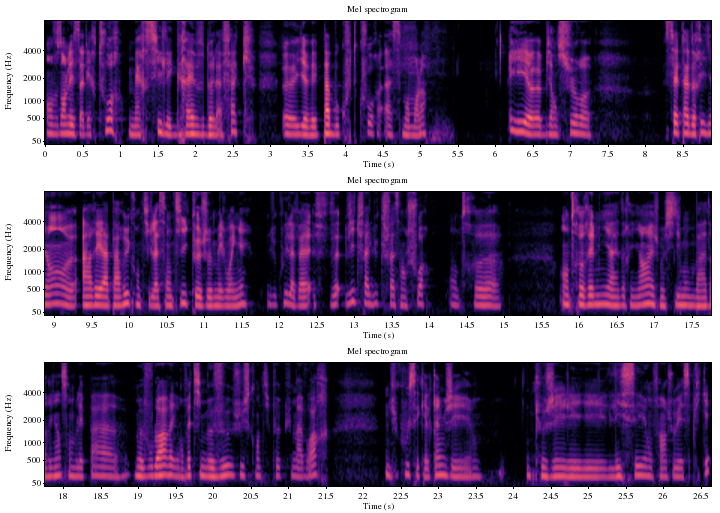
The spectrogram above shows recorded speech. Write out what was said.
en faisant les allers-retours. Merci les grèves de la fac. Il n'y avait pas beaucoup de cours à ce moment-là. Et bien sûr, cet Adrien a réapparu quand il a senti que je m'éloignais. Du coup, il avait vite fallu que je fasse un choix entre, entre Rémi et Adrien. Et je me suis dit, bon, bah, Adrien semblait pas me vouloir. Et en fait, il me veut juste quand il peut plus m'avoir. Du coup, c'est quelqu'un que j'ai laissé, enfin, je lui ai expliqué.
